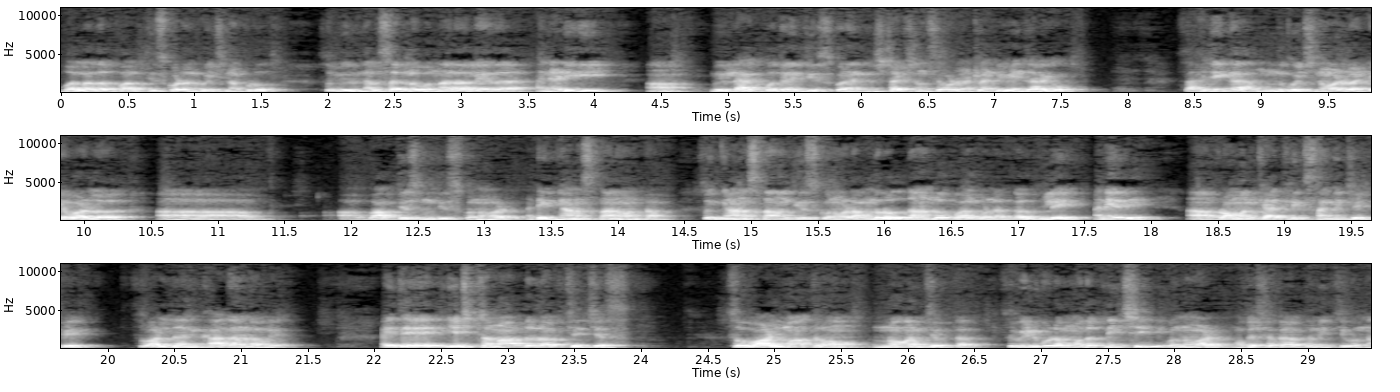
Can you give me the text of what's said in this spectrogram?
బల్లద తీసుకోవడానికి వచ్చినప్పుడు సో మీరు నెలసరిలో ఉన్నారా లేదా అని అడిగి మీరు లేకపోతే నేను తీసుకునే ఇన్స్ట్రక్షన్స్ ఇవ్వడం ఇట్లాంటివి ఏం జరగవు. సహజంగా ముందుకు వచ్చిన వాళ్ళు అంటే వాళ్ళు బాప్తిస్మం తీసుకున్నవాడు అంటే జ్ఞానస్నానం అంటాం. సో జ్ఞానస్నానం తీసుకున్న వాళ్ళు అందరూ దానిలో పాల్గొనడానికి అర్హులే అనేది రోమన్ క్యాథలిక్ సంఘం చెప్పేది. సో వాళ్ళు దాన్ని కాదనడం లేదు. అయితే Eastern order of churches so వాళ్ళు మాత్రం నో అని చెప్తారు. సో వీళ్ళు కూడా మొదటి నుంచి ఉన్నవాళ్ళు. మొదటి శతాబ్దం నుంచి ఉన్న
